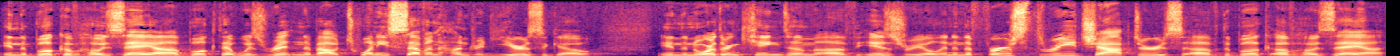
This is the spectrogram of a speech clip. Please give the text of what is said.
in the book of Hosea, a book that was written about 2,700 years ago in the northern kingdom of Israel. And in the first three chapters of the book of Hosea,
